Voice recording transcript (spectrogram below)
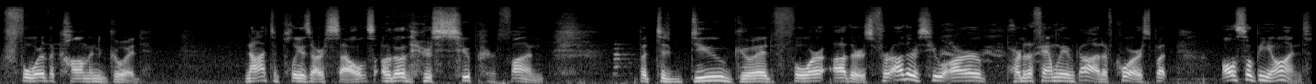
for the common good, not to please ourselves, although they're super fun, but to do good for others, for others who are part of the family of God, of course, but also beyond.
